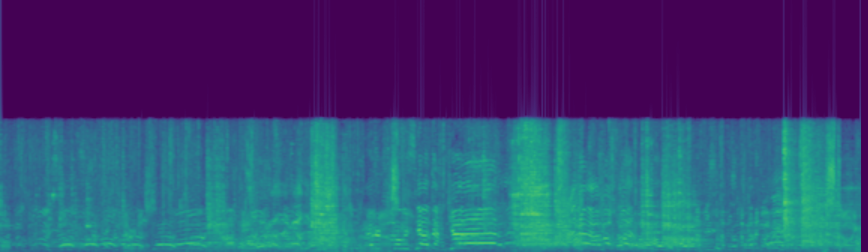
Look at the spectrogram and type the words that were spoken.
Oh. There it is. Okay. Time to put on a mask. اركب زيادة حجار عليها مخبر Installing.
